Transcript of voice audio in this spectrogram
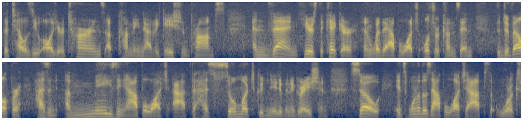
that tells you all your turns, upcoming navigation prompts. And then here's the kicker and where the Apple Watch Ultra comes in, the developer has an amazing Apple Watch app that has so much good native integration. So it's one of those Apple Watch apps that works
